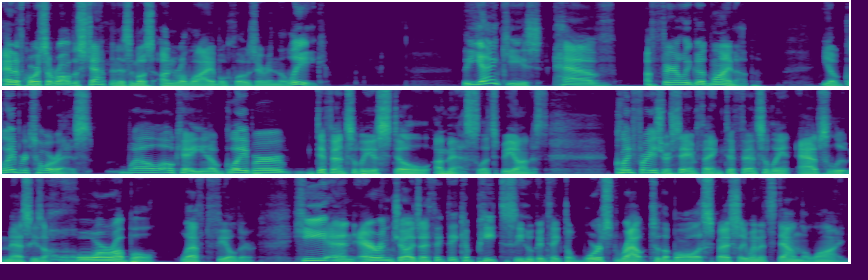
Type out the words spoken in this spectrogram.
And of course, Aroldis Chapman is the most unreliable closer in the league. The Yankees have a fairly good lineup. You know, Gleyber Torres. Well, okay, you know, Gleyber defensively is still a mess, let's be honest. Clint Frazier, same thing. Defensively, an absolute mess. He's a horrible left fielder. He and Aaron Judge, I think they compete to see who can take the worst route to the ball, especially when it's down the line.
